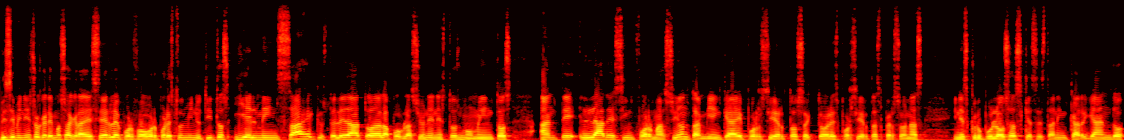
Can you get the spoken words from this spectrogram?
Viceministro, queremos agradecerle por favor por estos minutitos y el mensaje que usted le da a toda la población en estos momentos ante la desinformación también que hay por ciertos sectores, por ciertas personas inescrupulosas que se están encargando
